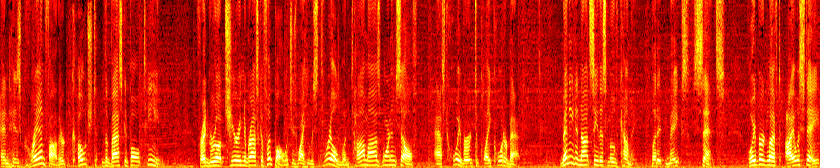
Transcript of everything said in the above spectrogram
and his grandfather coached the basketball team. Fred grew up cheering Nebraska football, which is why he was thrilled when Tom Osborne himself asked Hoiberg to play quarterback. Many did not see this move coming, but it makes sense. Hoiberg left Iowa State,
